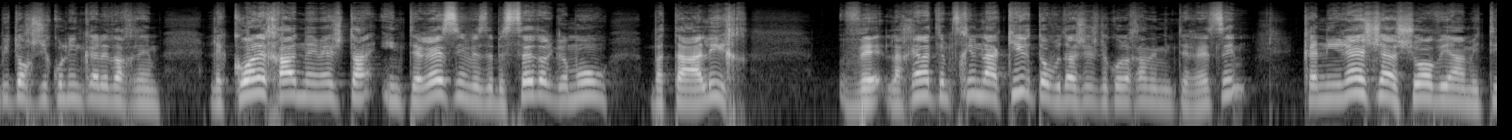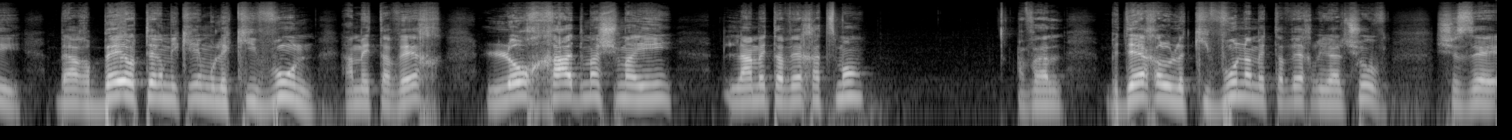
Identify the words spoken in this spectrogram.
מתוך שיקולים כאלה ואחרים. לכל אחד מהם יש את האינטרסים, וזה בסדר גמור בתהליך. ולכן אתם צריכים להכיר את העובדה שיש לכל אחד מהם אינטרסים. כנראה שהשווי האמיתי בהרבה יותר מקרים הוא לכיוון המתווך, לא חד משמעי למתווך עצמו, אבל בדרך כלל הוא לכיוון המתווך, בגלל שוב, שזה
